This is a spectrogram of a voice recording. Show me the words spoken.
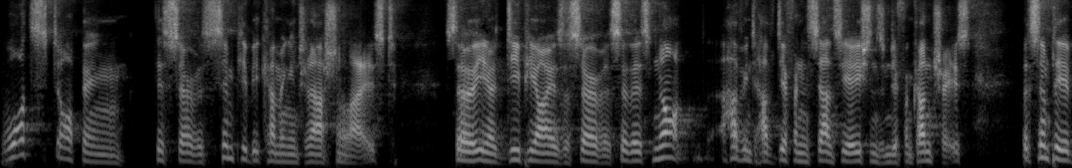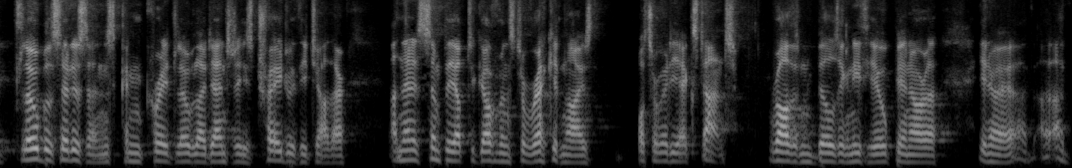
what's stopping this service simply becoming internationalized? So, you know, DPI as a service. So it's not having to have different instantiations in different countries, but simply global citizens can create global identities, trade with each other, and then it's simply up to governments to recognize what's already extant rather than building an Ethiopian or a, you know, a, a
